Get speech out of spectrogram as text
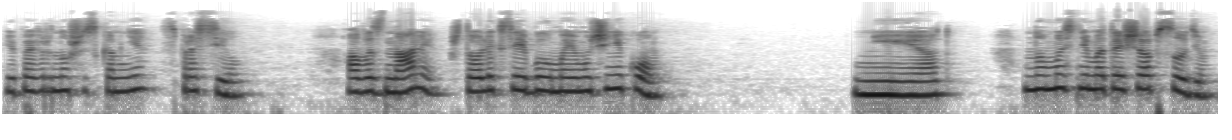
и, повернувшись ко мне, спросил. А вы знали, что Алексей был моим учеником? Нет, но мы с ним это еще обсудим.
